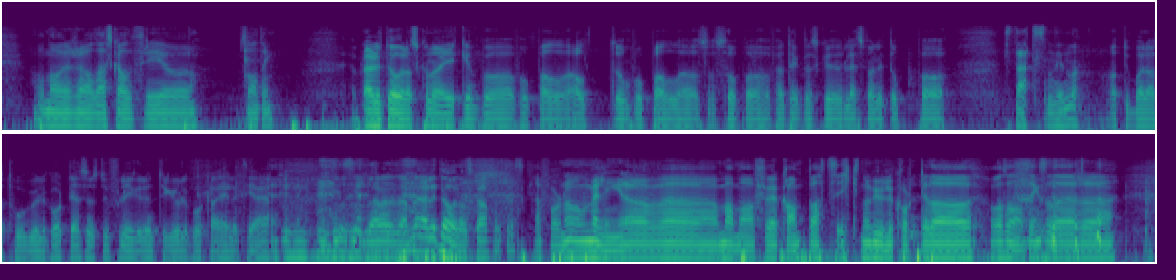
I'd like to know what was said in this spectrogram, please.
Og når alle er skadefrie og sånne ting. Jeg ble litt overraska når jeg gikk inn på fotball, alt om fotball, og så, så på For jeg tenkte jeg skulle lese meg litt opp på statsen din. da At du bare har to gule kort. Jeg syns du flyger rundt i gule korta hele tida. Ja. så, så der, der ble jeg litt overraska, faktisk. Jeg får noen meldinger av uh, mamma før kamp at ikke noe gule kort i dag og sånne ting. Så det er eh,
